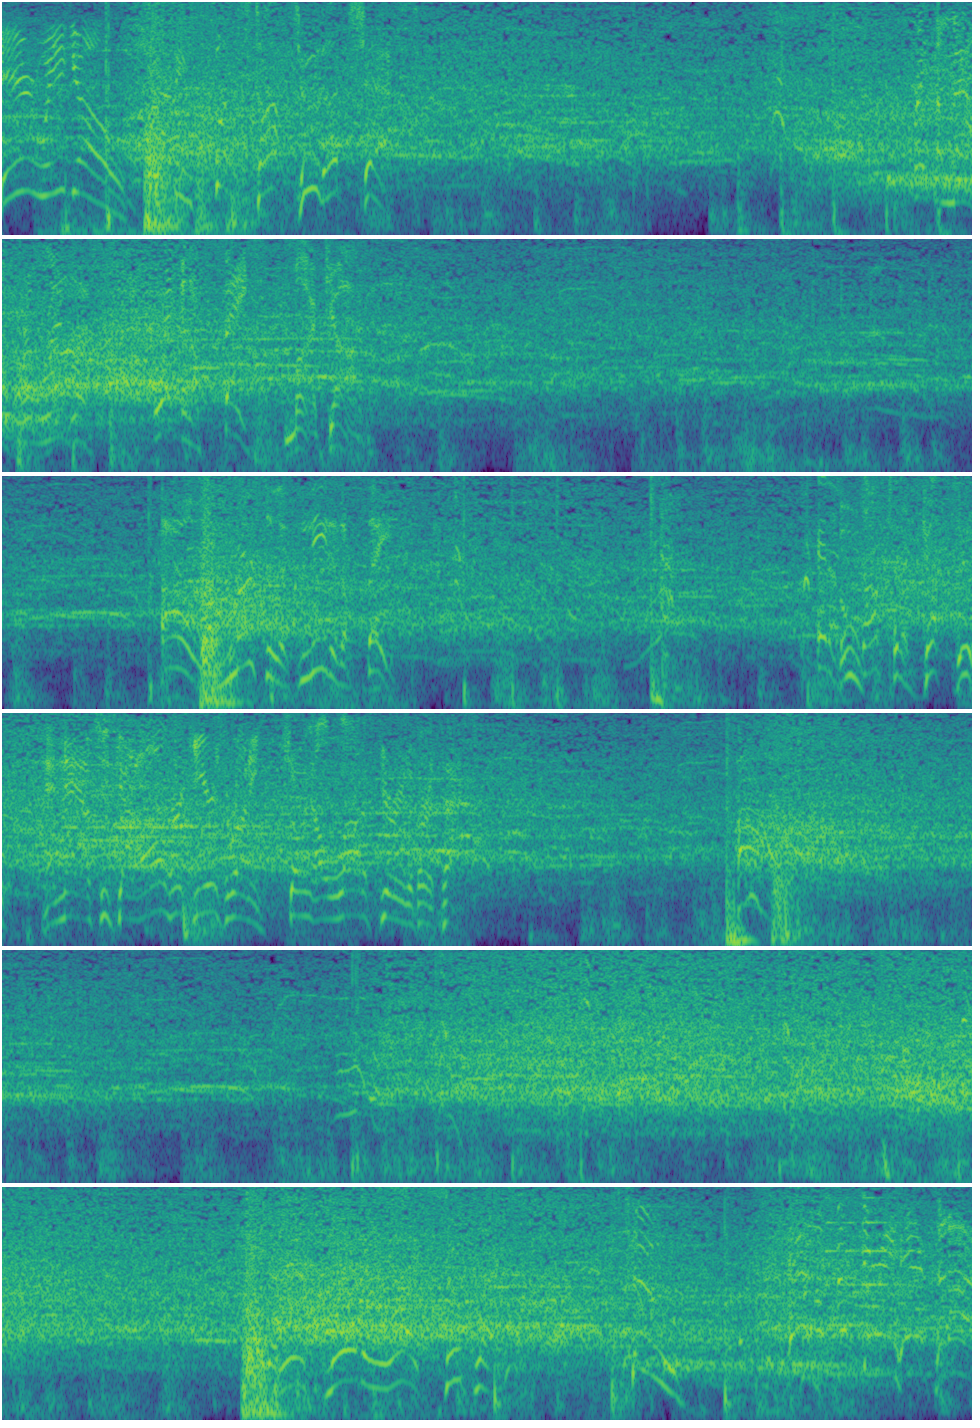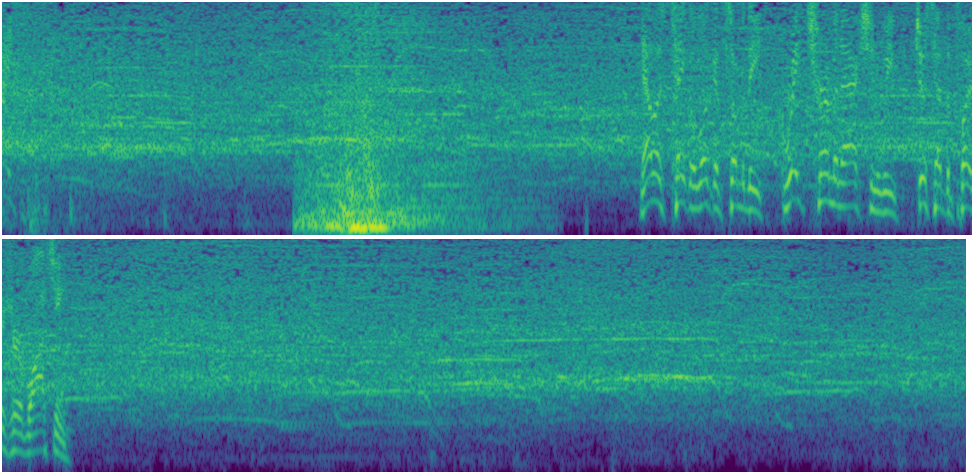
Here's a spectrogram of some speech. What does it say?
Here we go. Diving foot stop to the chest. Right in the mouth. Relentless. Right to the face. My God. Merciless knee to the face. And a Oof. stop to the gut, too. And now she's got all her gears running. Showing a lot of fury with her attacks. Let's take a look at some of the great tournament action we've just had the pleasure of watching.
